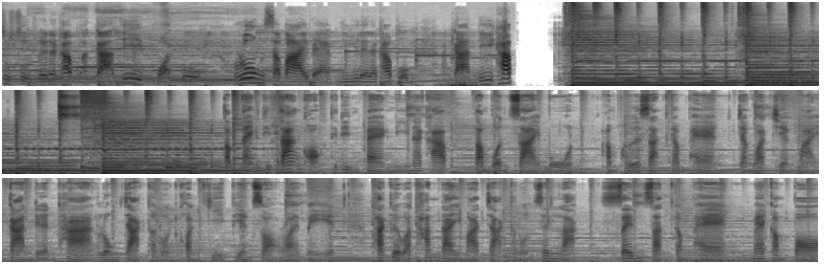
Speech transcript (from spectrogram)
สุดๆเลยนะครับ อากาศที่ปลอดโปร่งโล่งสบายแบบนี้เลยนะครับ ผมอากาศดีครับตำแหน่งที่ตั้งของที่ดินแปลงนี้นะครับตำบลทรายมูลอำเภอสันกำแพง จังหวัดเชียงใหม่ การเดินทางลงจากถนนคอนกรีตเพียง 200 เมตร ถ้าเกิดว่าท่านใดมาจากถนนเส้นหลัก เส้นสันกำแพง แม่กำปอง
